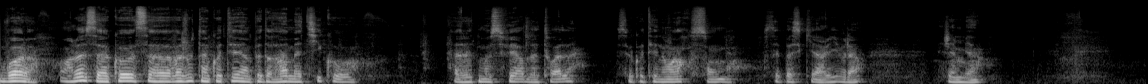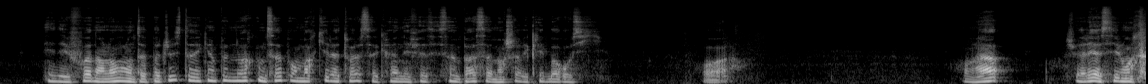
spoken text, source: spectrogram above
Voilà, alors là ça, rajoute un côté un peu dramatique à l'atmosphère de la toile. Ce côté noir, sombre, on ne sait pas ce qui arrive là. J'aime bien. Et des fois dans l'angle on tapote juste avec un peu de noir comme ça pour marquer la toile, ça crée un effet assez sympa, ça marche avec les bords aussi. Voilà. Voilà, je vais aller assez loin.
